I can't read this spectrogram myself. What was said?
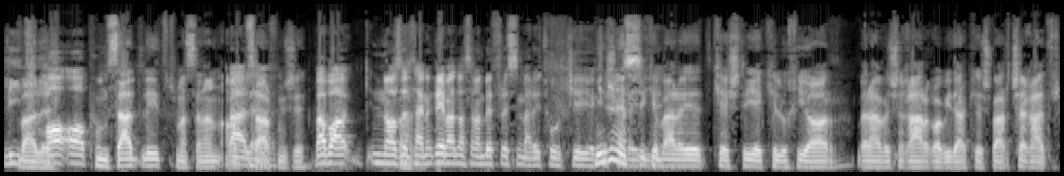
لیتر بله. ها آب 500 لیتر مثلا آب بله. صرف میشه و با نازل ترین قیمت مثلا بفرستیم برای ترکیه یا می‌دونستی که برای کشته یک کیلو خیار به روش غرقابی در کشور چقدر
